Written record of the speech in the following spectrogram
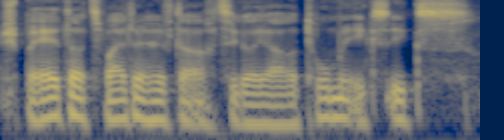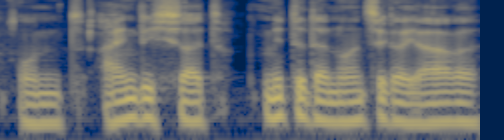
Später, zweite Hälfte 80er Jahre, Tome XX und eigentlich seit Mitte der 90er Jahre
